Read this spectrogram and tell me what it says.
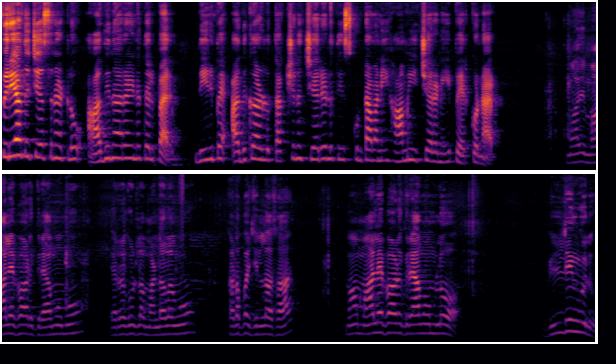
ఫిర్యాదు చేసినట్లు ఆదినారాయణ తెలిపారు. దీనిపై అధికారులు తక్షణ చర్యలు తీసుకుంటామని హామీ ఇచ్చారని పేర్కొన్నారు. మాది మాలేపాడు గ్రామము ఎర్రగుంట్ల మండలము కడప జిల్లా సార్. మా మాలేపాడు గ్రామంలో బిల్డింగులు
